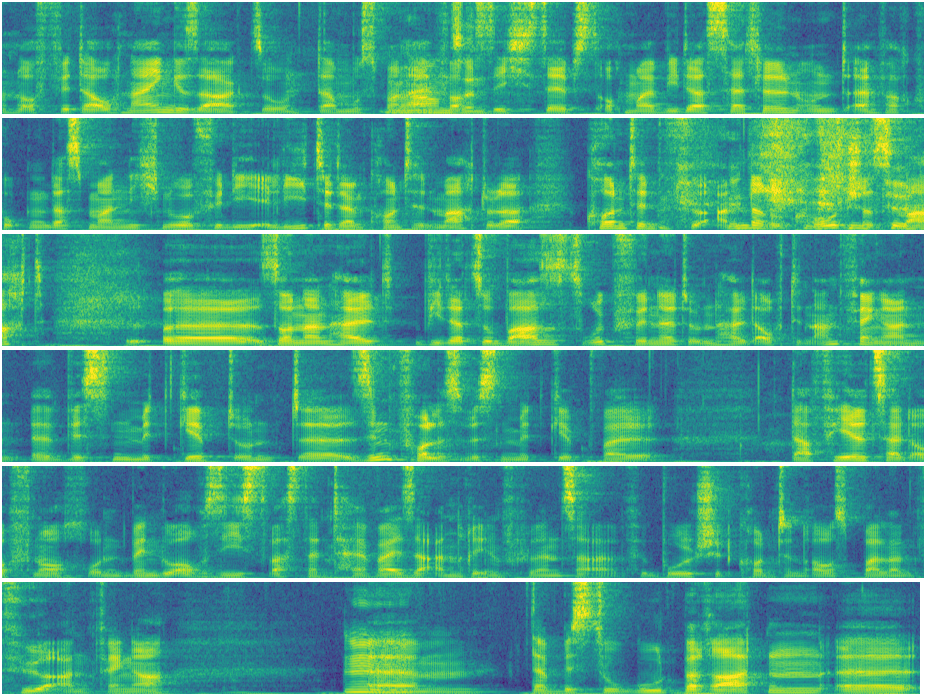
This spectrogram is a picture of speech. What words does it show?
Und oft wird da auch Nein gesagt. So. Und da muss man Wahnsinn. einfach sich selbst auch mal wieder setteln und einfach gucken, dass man nicht nur für die Elite dann Content macht oder Content für andere Coaches macht, äh, sondern halt wieder zur Basis zurückfindet und halt auch den Anfängern äh, Wissen mitgibt und äh, sinnvolles Wissen mitgibt, weil da fehlt es halt oft noch. Und wenn du auch siehst, was dann teilweise andere Influencer für Bullshit-Content rausballern für Anfänger, mhm. ähm, da bist du gut beraten, äh,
